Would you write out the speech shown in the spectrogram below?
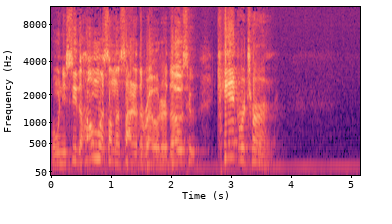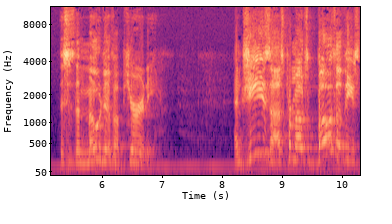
But when you see the homeless on the side of the road or those who can't return, this is the motive of purity. And Jesus promotes both of these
